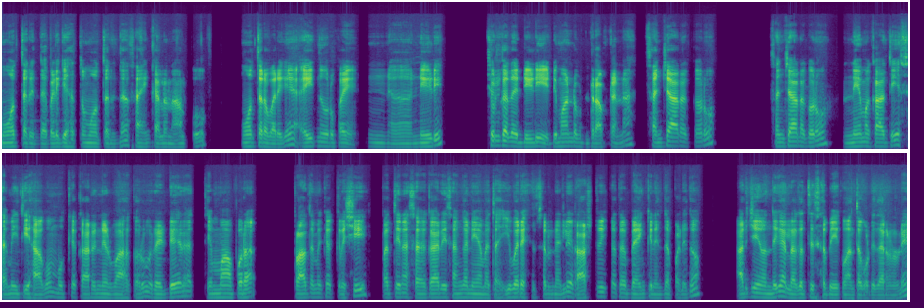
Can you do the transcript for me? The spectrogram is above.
ಮೂವತ್ತರಿಂದ, ಬೆಳಿಗ್ಗೆ ಹತ್ತು ಮೂವತ್ತರಿಂದ ಸಾಯಂಕಾಲ ನಾಲ್ಕು ಮೂವತ್ತರವರೆಗೆ ಐದುನೂರು ರೂಪಾಯಿ ನೀಡಿ ಶುಲ್ಕದ ಡಿ ಡಿ, ಡಿಮಾಂಡ್ ಡ್ರಾಫ್ಟನ್ನು ಸಂಚಾರಕರು ಸಂಚಾರಕರು ಸಂಚಾಲಕರು ನೇಮಕಾತಿ ಸಮಿತಿ ಹಾಗೂ ಮುಖ್ಯ ಕಾರ್ಯನಿರ್ವಾಹಕರು, ರೆಡ್ಡೇರ, ತಿಮ್ಮಾಪುರ ಪ್ರಾಥಮಿಕ ಕೃಷಿ, ಪತ್ತಿನ ಸಹಕಾರಿ ಸಂಘ ನಿಯಮಿತ ಇವರ ಹೆಸರಿನಲ್ಲಿ ರಾಷ್ಟ್ರೀಕೃತ ಬ್ಯಾಂಕಿನಿಂದ ಪಡೆದು ಅರ್ಜಿಯೊಂದಿಗೆ ಲಗತ್ತಿಸಬೇಕು ಅಂತ ಕೊಟ್ಟಿದ್ದಾರೆ ನೋಡಿ.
